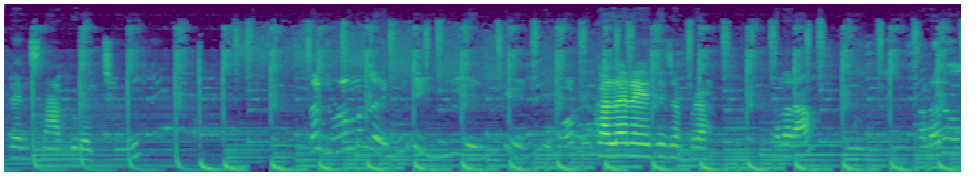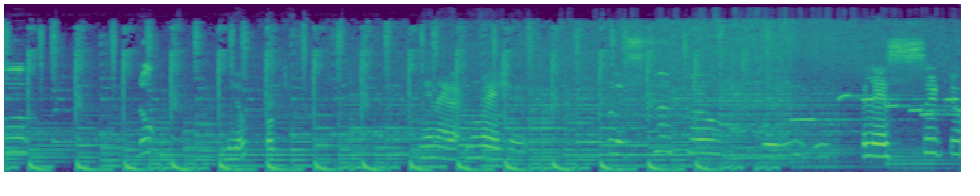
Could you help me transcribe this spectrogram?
ఫ్రెండ్స్ నాకు కూడా వచ్చింది. కలర్ అయితే చెప్పరా? కలరా కలరు బ్లూ ఓకే నేనే నువ్వు వేసేది ప్లస్ ప్లస్ టూ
